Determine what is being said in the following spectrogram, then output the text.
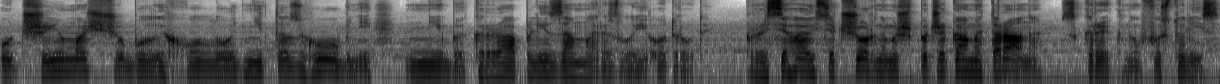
очима, що були холодні та згубні, ніби краплі замерзлої отрути. Присягаюся чорними шпичаками тарана. скрикнув Фустоліс.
